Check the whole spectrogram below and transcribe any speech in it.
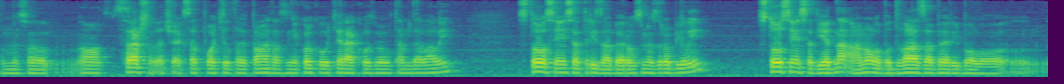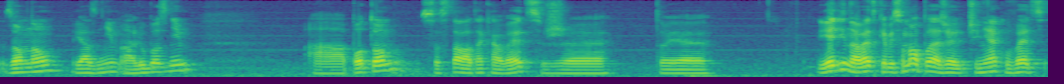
Tomu sa, no strašne dačo, ak sa potil, to je, pamätám si, niekoľko uterákov sme mu tam dávali. 183 záberov sme zrobili. 181, áno, lebo dva zábery bolo so mnou, ja s ním a Ľubo s ním. A potom sa stala taká vec, že to je jediná vec, keby som mal povedať, že či nejakú vec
